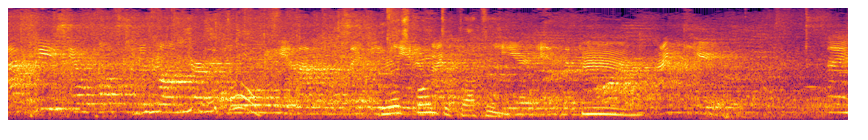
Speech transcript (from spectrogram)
And please help us to look after all the animals that we You care respond to about clapping. here in the hmm. park. Thank you. Now,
